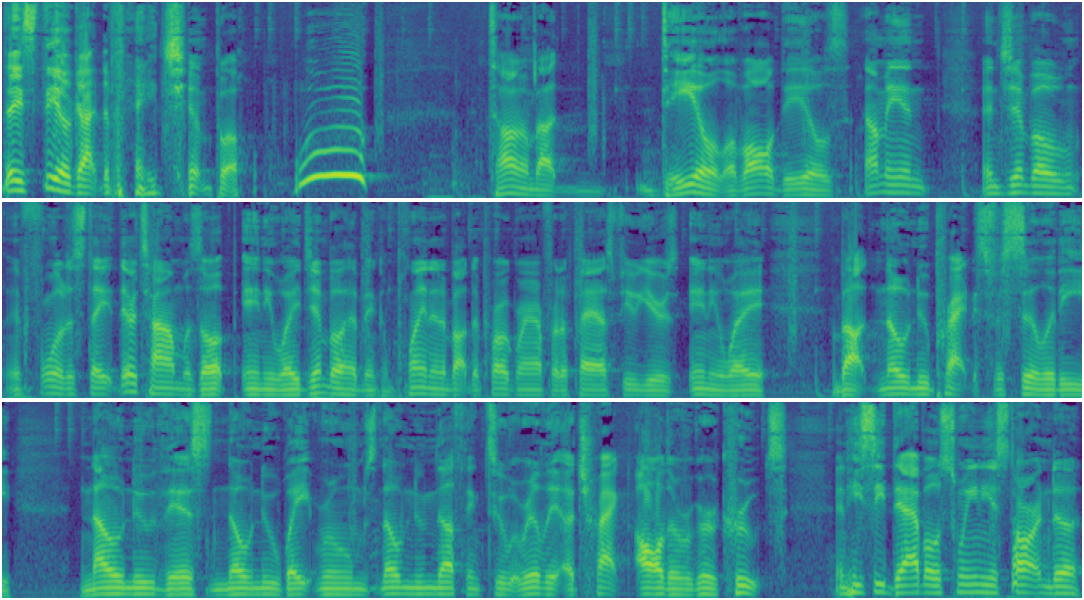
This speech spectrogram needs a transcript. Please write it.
they still got to pay Jimbo. Woo! Talking about deal of all deals. I mean, and Jimbo in Florida State, their time was up anyway. Jimbo had been complaining about the program for the past few years anyway, about no new practice facility, no new this, no new weight rooms, no new nothing to really attract all the recruits. And he see Dabo Swinney is starting to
